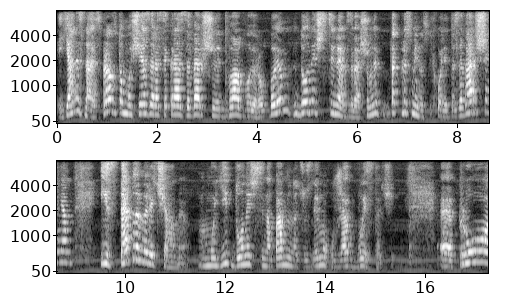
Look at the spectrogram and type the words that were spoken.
Я не знаю. Справа в тому, що я зараз якраз завершую два вироби донечці. Ну, як завершую, вони так плюс-мінус підходять до завершення. І з теплими речами моїй донечці, напевно, на цю зиму вже вистачить. Е, Про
